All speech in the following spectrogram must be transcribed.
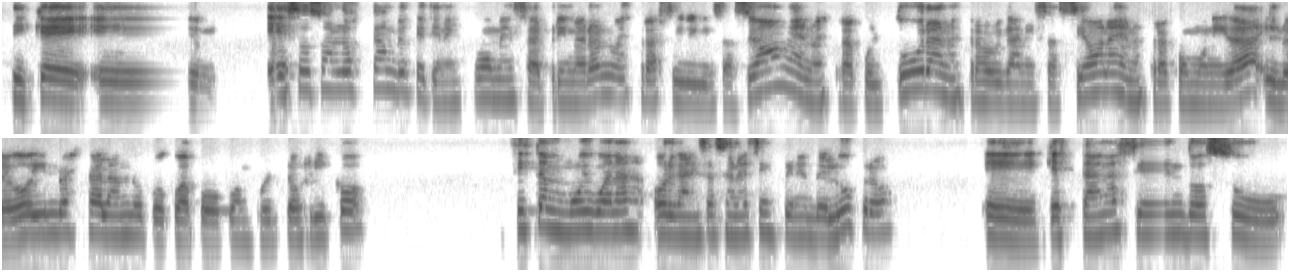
Así que eh, esos son los cambios que tienen que comenzar primero en nuestra civilización, en nuestra cultura, en nuestras organizaciones, en nuestra comunidad y luego irlo escalando poco a poco. En Puerto Rico existen muy buenas organizaciones sin fines de lucro que están haciendo su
